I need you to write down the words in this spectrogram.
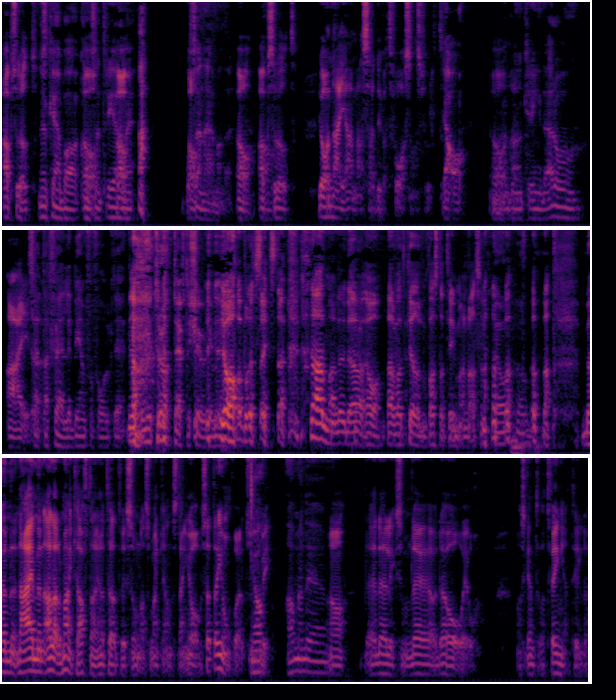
absolut. nu kan jag bara koncentrera Ja. mig, ah! Och Ja. sen är man där. Ja, absolut. Ja, nej, annars hade det varit fasansfullt. Ja. Ja, Ja, gå omkring där och det, sätta fälleben för folk. Det, Ja. det är ju trött efter 20 minuter. Ja, precis. Man, det, ja, det hade varit kul den första timmen där. Sen. Ja, Men nej, men alla de här krafterna är naturligtvis sådana som man kan stänga av och sätta igång själv som Ja. man vill. Ja, men det... Ja, det, det är liksom, det, det är A och O. Man ska inte vara tvingad till det.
